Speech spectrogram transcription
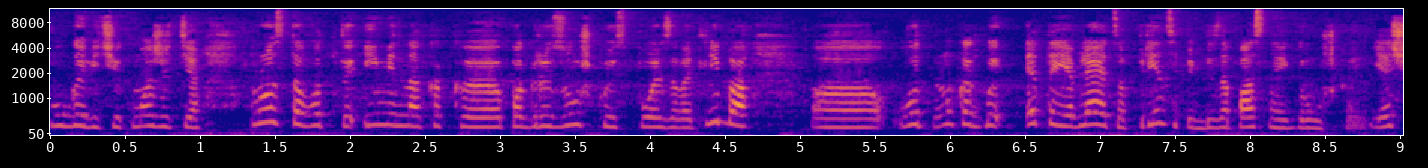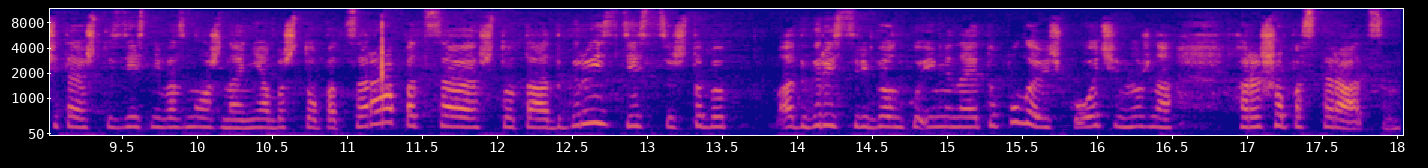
пуговичек можете просто вот именно как э, погрызушку использовать, либо э, вот, ну, как бы это является, в принципе, безопасной игрушкой. Я считаю, что здесь невозможно ни обо что поцарапаться, что-то отгрызть. Здесь, чтобы отгрызть ребенку именно эту пуговичку, очень нужно хорошо постараться.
